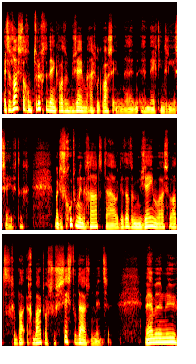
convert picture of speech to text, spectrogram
het is lastig om terug te denken wat het museum eigenlijk was in uh, 1973. Maar het is goed om in de gaten te houden dat het een museum was wat gebouw, gebouwd was voor 60.000 mensen. We hebben er nu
